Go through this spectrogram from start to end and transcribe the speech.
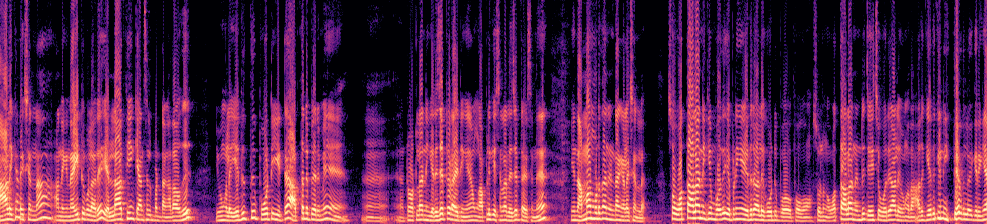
நாளைக்கு எலெக்ஷன்னா அன்றைக்கி நைட்டுக்குள்ளாரே எல்லாத்தையும் கேன்சல் பண்ணிட்டாங்க. அதாவது இவங்களை எதிர்த்து போட்டியிட்ட அத்தனை பேருமே டோட்டலாக நீங்கள் ரிஜெக்டட் ஆகிட்டீங்க உங்கள் அப்ளிகேஷன்லாம் ரிஜெக்ட் ஆயிடுச்சுன்னு. இந்த அம்மா மட்டும் தான் நின்றாங்க எலெக்ஷனில் ஸோ ஒத்தாளாக நிற்கும் போது எப்படிங்க எதிராளிக்கு ஓட்டு போ போகும்? சொல்லுங்கள் ஒத்தாளாக நின்று ஜெயிச்ச ஒரே ஆள் இவங்க தான் அதுக்கு எதுக்கு நீங்கள் தேர்தல் வைக்கிறீங்க?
